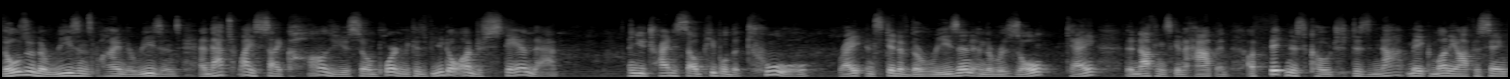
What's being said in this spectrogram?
Those are the reasons behind the reasons. And that's why psychology is so important because if you don't understand that and you try to sell people the tool, right, instead of the reason and the result, okay, then nothing's gonna happen. A fitness coach does not make money off of saying,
